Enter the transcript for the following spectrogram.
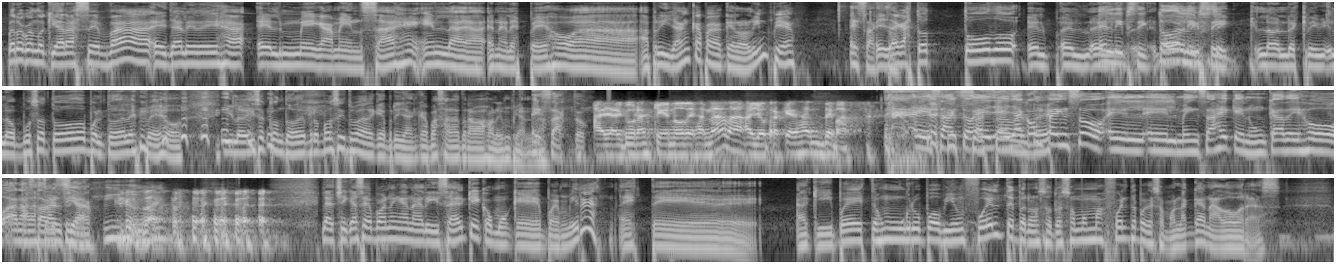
Pero cuando Kiara se va, ella le deja el mega mensaje en, la, en el espejo a, a Priyanka para que lo limpie. Exacto. Ella gastó todo el, el, El lipstick, todo el lipstick. Lo, lo, escribí- lo puso todo por todo el espejo. y lo hizo con todo el propósito para que Priyanka pasara trabajo limpiando. Exacto. Hay algunas que no dejan nada, hay otras que dejan de más. Exacto. ella, compensó el, el mensaje que nunca dejó Anastasia. Anastasia. Exacto. Las chicas se ponen a analizar que como que, pues mira, este... Aquí pues esto es un grupo bien fuerte, pero nosotros somos más fuertes porque somos las ganadoras.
